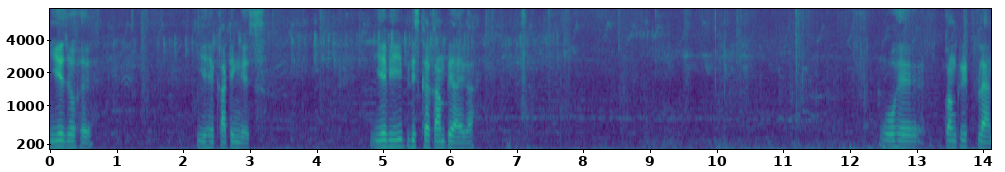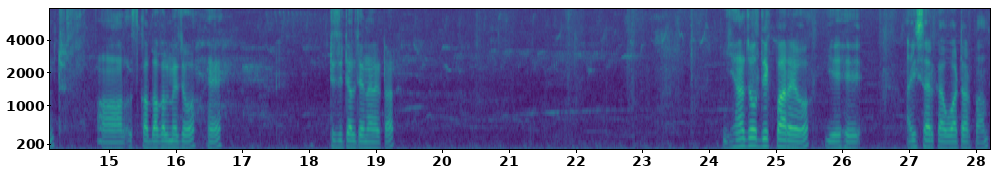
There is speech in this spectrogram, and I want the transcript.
ये जो है ये है काटिंग गैस ये भी ब्रिज का काम पे आएगा। वो है कंक्रीट प्लांट और उसका बगल में जो है डिजिटल जनरेटर यहाँ जो देख पा रहे हो, ये है आइसर का वाटर पंप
